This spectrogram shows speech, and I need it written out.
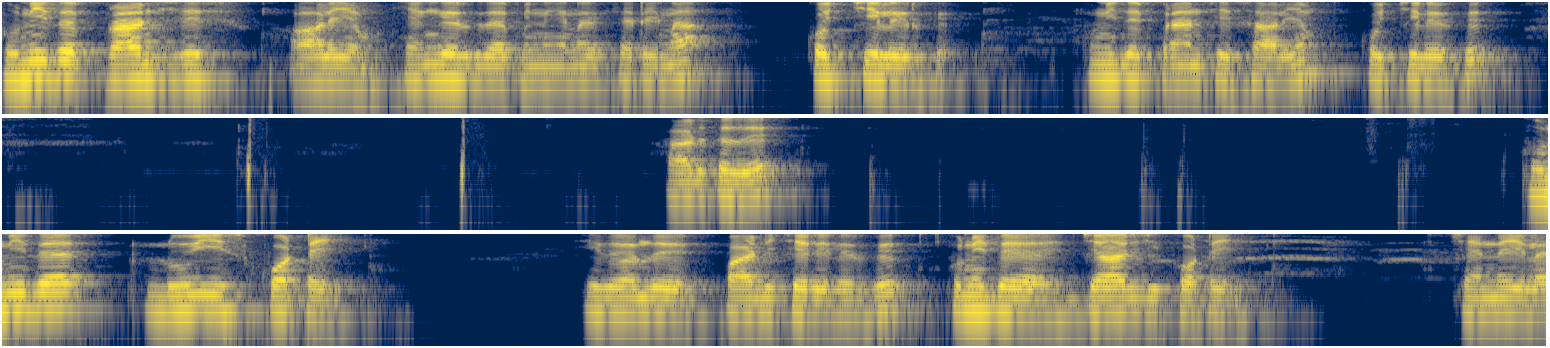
புனித பிரான்சிஸ் ஆலயம் எங்கே இருக்குது அப்படின்னு என்ன கேட்டிங்கன்னா கொச்சியில் இருக்குது புனித பிரான்சிஸ் ஆலயம் கொச்சியில் இருக்குது அடுத்தது புனித லூயிஸ் கோட்டை. இது வந்து பாண்டிச்சேரியில் இருக்குது புனித ஜார்ஜ் கோட்டை சென்னையில்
